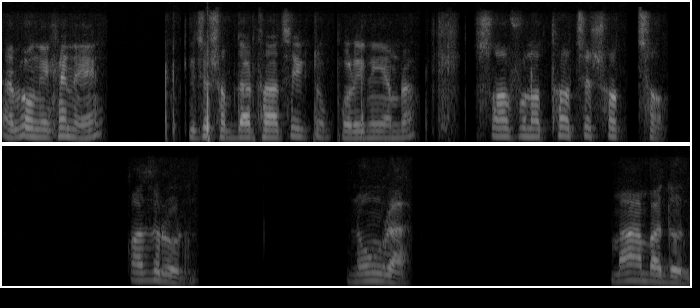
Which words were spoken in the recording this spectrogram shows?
এবং এখানে কিছু শব্দার্থ আছে, একটু পড়ে নিই আমরা। সফুন অর্থ হচ্ছে স্বচ্ছ কদরুন নোংরা, মা আবাদুন,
